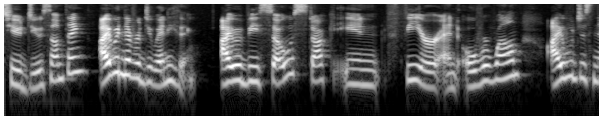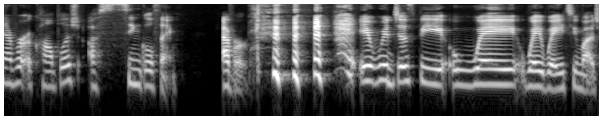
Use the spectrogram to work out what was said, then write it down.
to do something, I would never do anything. I would be so stuck in fear and overwhelm, I would just never accomplish a single thing ever. it would just be way, way, way too much.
